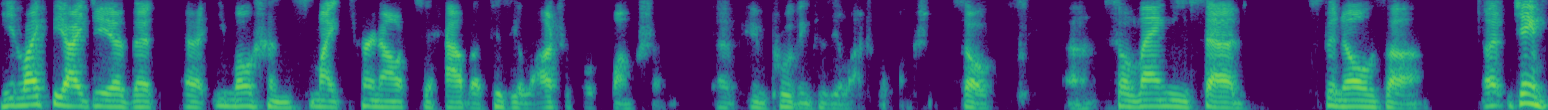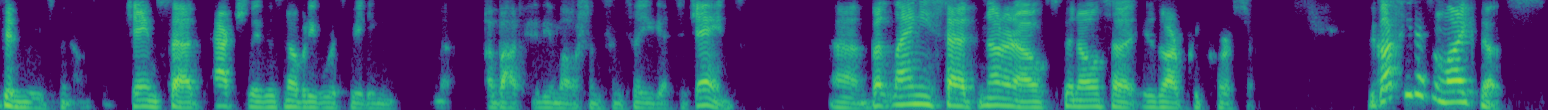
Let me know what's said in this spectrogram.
He liked the idea that uh, emotions might turn out to have a physiological function, uh, improving physiological function. So, uh, so Lange said, Spinoza, uh, James didn't read Spinoza. James said, actually, there's nobody worth reading about the emotions until you get to James. Uh, but Lange said, no, no, no, Spinoza is our precursor. Vygotsky doesn't like this.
